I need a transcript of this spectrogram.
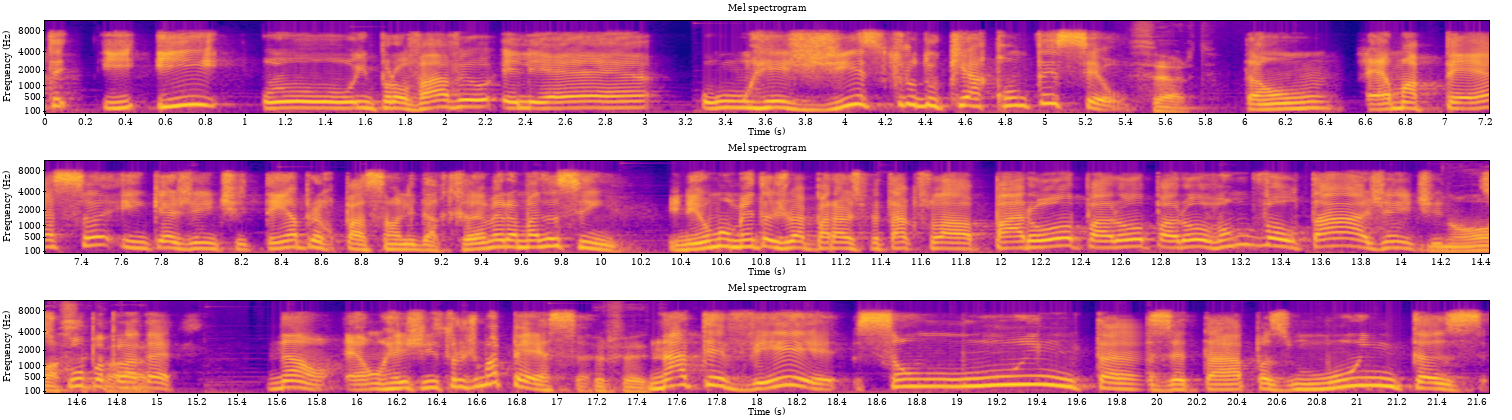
Te... E, e o improvável, ele é um registro do que aconteceu. Certo. Então, é uma peça em que a gente tem a preocupação ali da câmera, mas assim, em nenhum momento a gente vai parar o espetáculo e falar: parou, parou, parou, vamos voltar, gente. Nossa, Desculpa, claro. plateia. Não, é um registro de uma peça. Perfeito. Na TV, são muitas etapas, muitas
